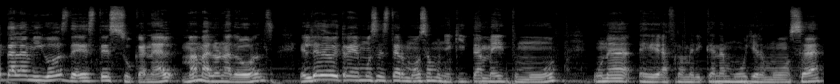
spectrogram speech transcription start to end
¿qué tal amigos de este su canal Mamalona Dolls? El día de hoy traemos esta hermosa muñequita Made to Move, una eh, afroamericana muy hermosa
